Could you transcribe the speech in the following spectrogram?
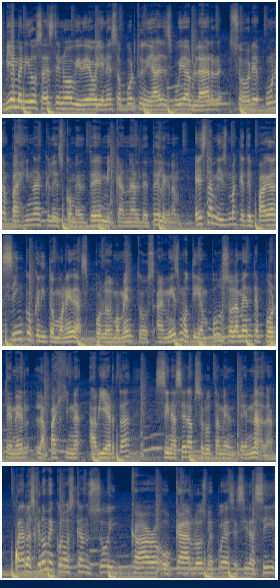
Bienvenidos a este nuevo video y en esta oportunidad les voy a hablar sobre una página que les comenté en mi canal de Telegram. Esta misma que te paga 5 criptomonedas por los momentos al mismo tiempo solamente por tener la página abierta sin hacer absolutamente nada. Para los que no me conozcan, soy Carl o Carlos, me puedes decir así.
